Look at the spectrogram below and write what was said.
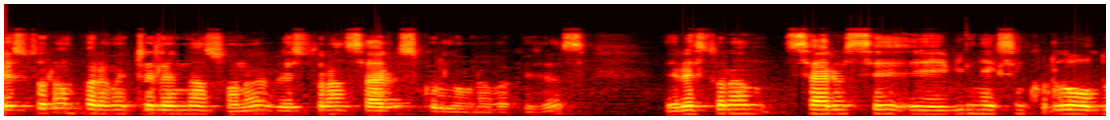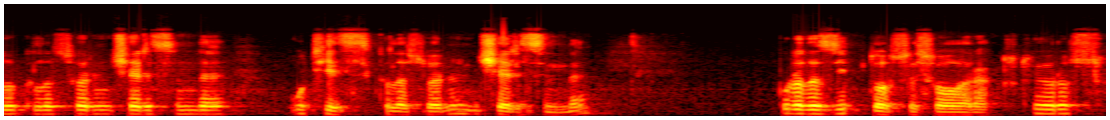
restoran parametrelerinden sonra restoran servis kurulumuna bakacağız. E, Restoran servisi e, kurulu olduğu klasörün içerisinde utils klasörünün içerisinde. Burada zip dosyası olarak tutuyoruz.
